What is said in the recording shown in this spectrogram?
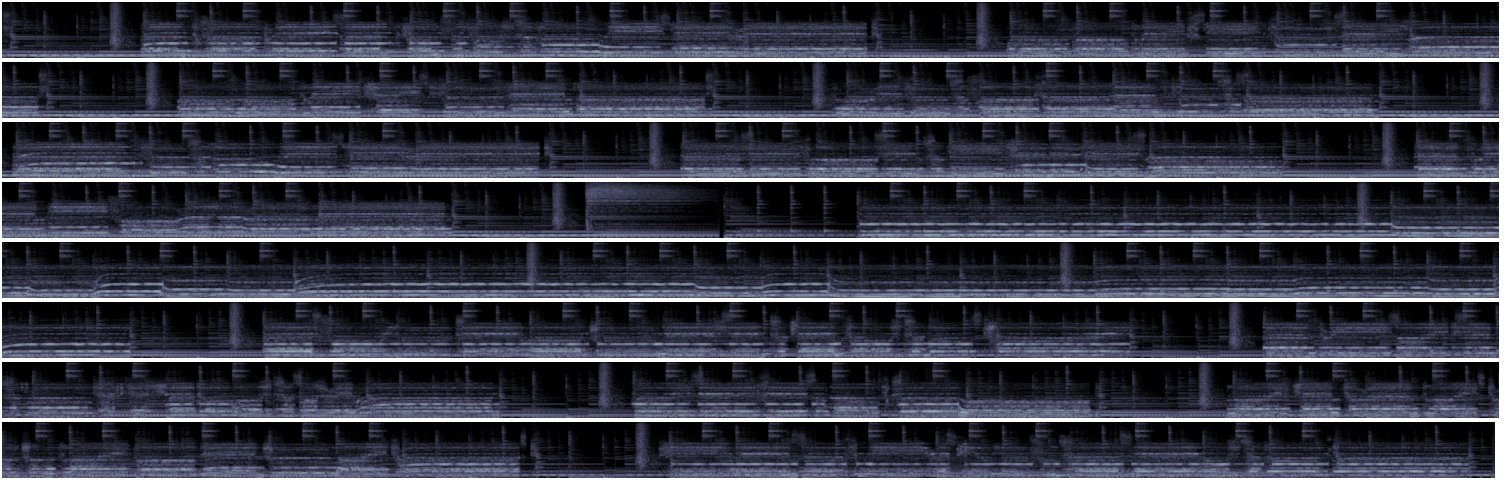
sins, 一 Most High, and reside in the protected shadow of the sovereign one. Isaac is about Lord, like enter and like strong to fly, but into my trust. He will certainly rescue you from the snare of the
